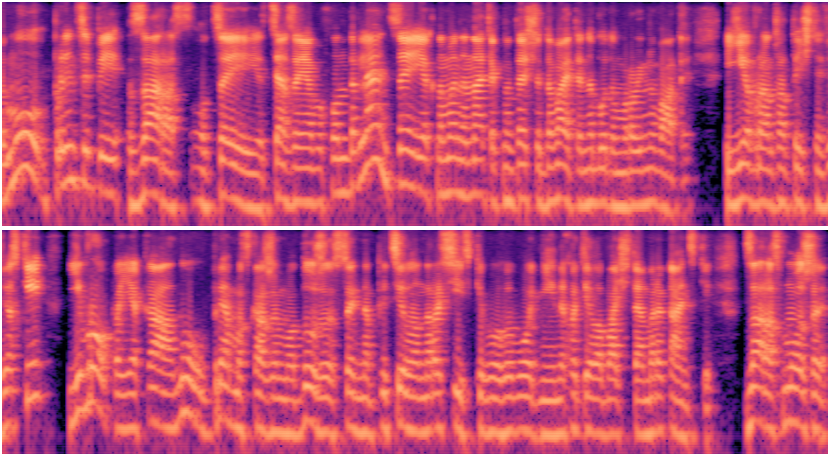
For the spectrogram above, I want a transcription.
Тому, в принципі, зараз оцей ця заява фон дер Ляйн, це як на мене натяк на те, що давайте не будемо руйнувати євроатлантичні зв'язки. Європа, яка ну прямо скажемо дуже сильно підціла на російські вуглеводні і не хотіла бачити американські, зараз може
